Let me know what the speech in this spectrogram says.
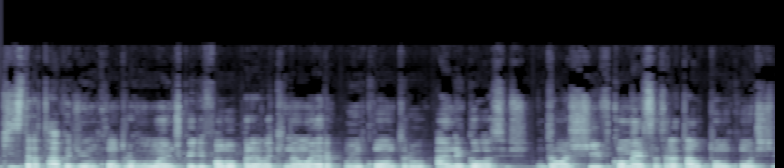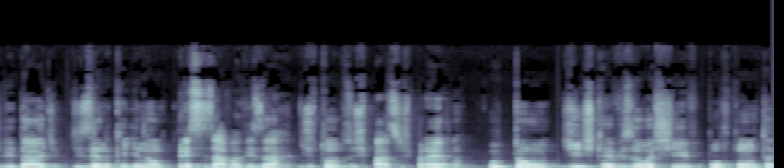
que se tratava de um encontro romântico. Ele falou para ela que não era um encontro a negócios. Então a Shiv começa a tratar o Tom com hostilidade, dizendo que ele não precisava avisar de todos os passos para ela. O Tom diz que avisou a Shiv por conta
